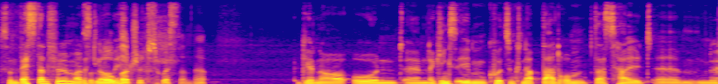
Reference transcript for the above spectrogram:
So ein Western-Film war das, so glaube ich. Low-Budget-Western, ja. Genau, und ähm, da ging es eben kurz und knapp darum, dass halt ähm, eine,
